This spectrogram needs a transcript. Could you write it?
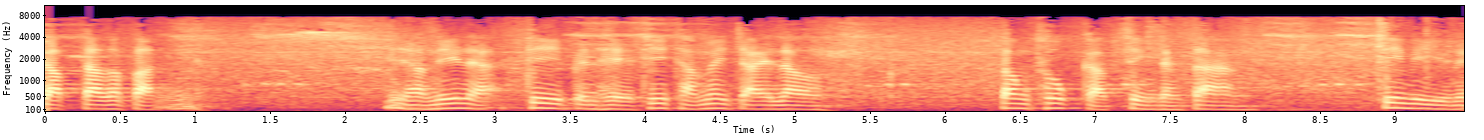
กับตาลปัดอย่างนี้แหละที่เป็นเหตุที่ทำให้ใจเราต้องทุกข์กับสิ่งต่างๆ ที่มีอยู่ใน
